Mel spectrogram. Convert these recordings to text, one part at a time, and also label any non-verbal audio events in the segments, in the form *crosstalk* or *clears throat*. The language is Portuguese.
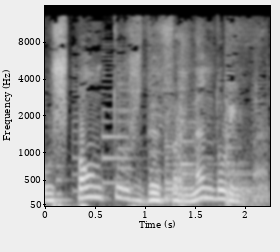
Os pontos de Fernando Lima.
